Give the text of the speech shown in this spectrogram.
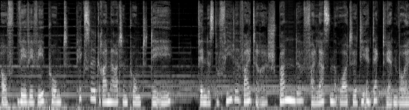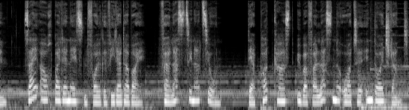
Auf www.pixelgranaten.de findest du viele weitere spannende, verlassene Orte, die entdeckt werden wollen. Sei auch bei der nächsten Folge wieder dabei. Verlassination, der Podcast über verlassene Orte in Deutschland.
